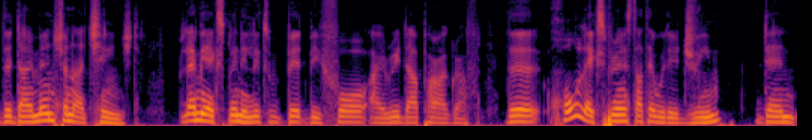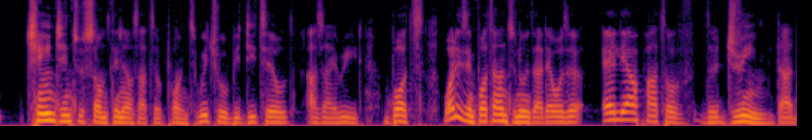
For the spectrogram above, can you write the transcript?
the dimension had changed. Let me explain a little bit before I read that paragraph. The whole experience started with a dream, then changed into something else at a point, which will be detailed as I read. But what is important to know that there was an earlier part of the dream that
